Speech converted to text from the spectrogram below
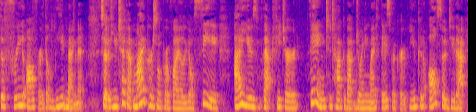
the free offer, the lead magnet. So if you check out my personal profile, you'll see I use that featured thing to talk about joining my Facebook group. You could also do that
